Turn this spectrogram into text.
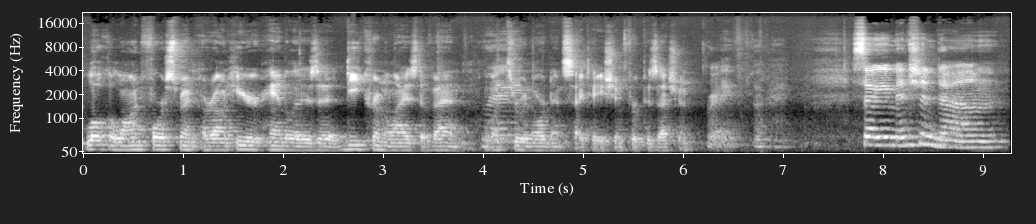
local law enforcement around here handle it as a decriminalized event Right. through an ordinance citation for possession. Right. Okay. So you mentioned um,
